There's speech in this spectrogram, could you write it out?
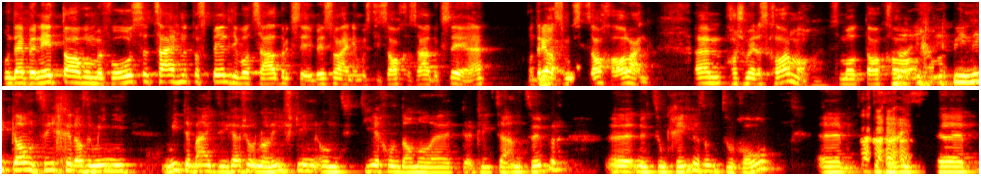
Und eben nicht da, wo man von außen zeichnet, das Bild, ich will es selber sehen. Ich bin so einer, ich muss die Sachen selber sehen. He? Andreas, ja. du musst die Sachen anlängen. Ähm, kannst du mir das klar machen? Das mal da kann, also ich, ich, bin nicht ganz sicher, also meine Mitarbeiterin ist auch Journalistin und die kommt einmal äh, die Lizenz über, äh, nicht zum Killen, sondern zum Kommen. Äh, das heisst, äh,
